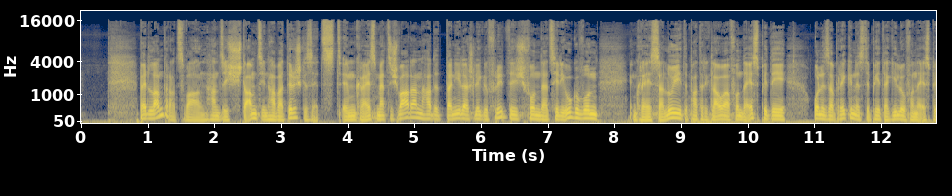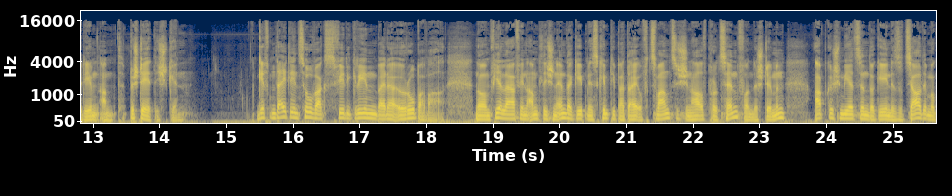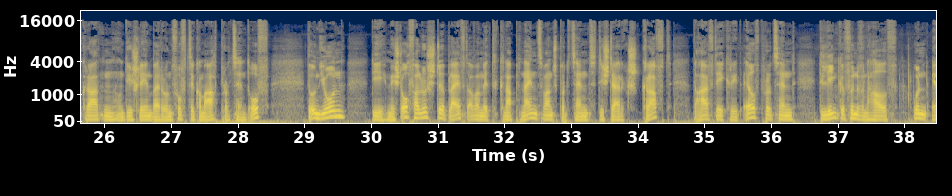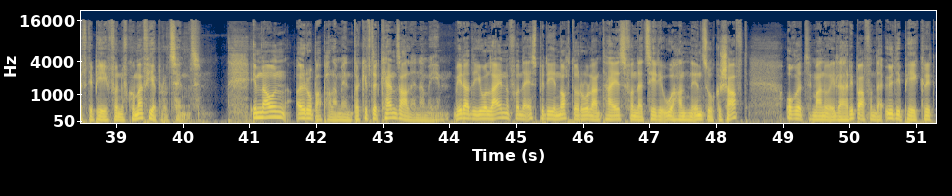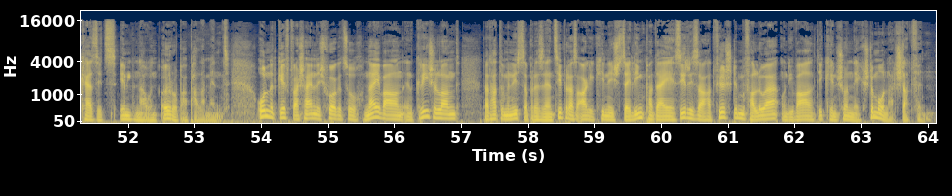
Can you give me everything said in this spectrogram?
Bei den Landratswahlen haben sich der Amtsinhaber durchgesetzt. Im Kreis Merzig-Wadern hatte Daniela Schlegel-Friedrich von der CDU gewonnen, im Kreis Saarlouis der Patrick Lauer von der SPD und in Saarbrücken ist der Peter Gillo von der SPD im Amt bestätigt gen. Giften Deitlin Zuwachs für die Grünen bei der Europawahl. Nach dem Vierlauf in amtlichen Endergebnis kommt die Partei auf 20,5 Prozent von den Stimmen. Abgeschmiert sind dagegen die Sozialdemokraten und die schlehen bei rund 15,8 Prozent auf. Die Union, die mischt auch Verluste, bleibt aber mit knapp 29 Prozent die stärkste Kraft. Der AfD kriegt 11 Prozent, die Linke 5,5 und FDP 5,4 Prozent. Im nauen Europaparlament da giftet kein Saarländer mehr. Weder die Jo Leine von der SPD noch der Roland Theis von der CDU haben den Inzug geschafft. Oret Manuela Ripper von der ÖDP kriegt Kersitz im nauen Europaparlament. Und es gibt wahrscheinlich vorgezogen Neuwahlen in Griechenland. Das hatte Ministerpräsident Tsipras angekündigt. Seine Linkpartei Syriza hat viel Stimmen verloren und die Wahl, die kann schon nächsten Monat stattfinden.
